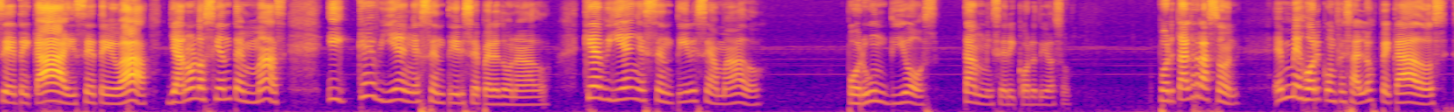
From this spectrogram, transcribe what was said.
se te cae, se te va, ya no lo sientes más. Y qué bien es sentirse perdonado, qué bien es sentirse amado por un Dios tan misericordioso. Por tal razón, es mejor confesar los pecados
